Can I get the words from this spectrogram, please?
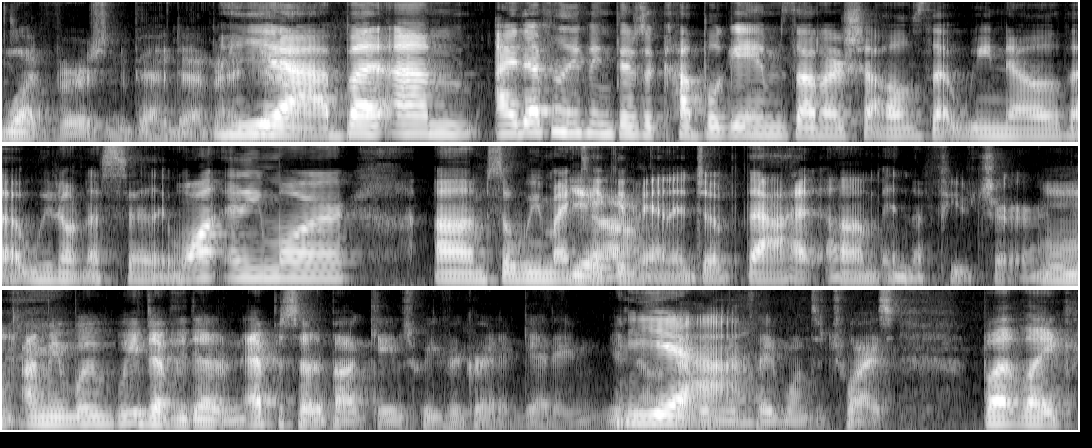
What version of Pandemic? You Yeah, but um, I definitely think there's a couple games on our shelves that we know that we don't necessarily want anymore. Um, so we might take advantage of that um, in the future. Mm, I mean, we, we definitely did an episode about games we regretted getting. You know, that Yeah. we played once or twice. But like,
